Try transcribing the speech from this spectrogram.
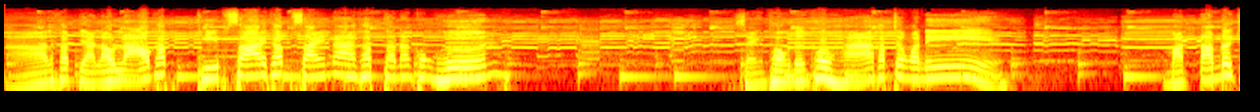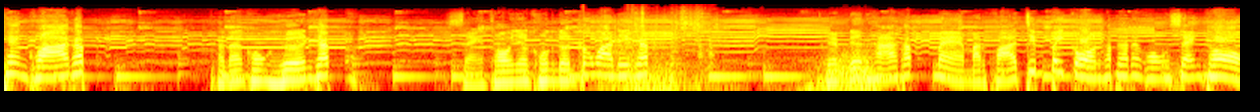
เอาละครับอย่าเหลาๆครับถีบซ้ายครับซ้ายหน้าครับทางด้านของเหิน แสงทองเดินเข้าหาครับจังหวะนี้หมัดตามด้วยแข้งขวาครับทางด้านของเหินครับ แสงทองยังคงเดินเข้ามานี้ครับเพียบเดินหาครับแหมหมัดขวาจิ้มไปก่อนครับทางด้านของแสงทอง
